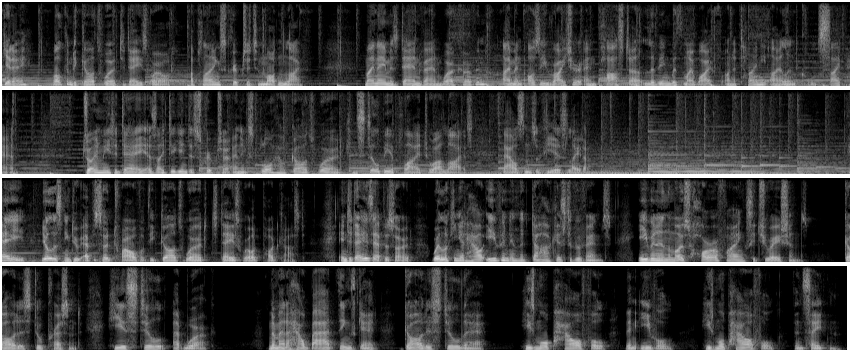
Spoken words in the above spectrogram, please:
G'day, welcome to God's Word Today's World, applying scripture to modern life. My name is Dan Van Workhoven. I'm an Aussie writer and pastor living with my wife on a tiny island called Saipan. Join me today as I dig into scripture and explore how God's Word can still be applied to our lives thousands of years later. Hey, you're listening to episode 12 of the God's Word Today's World podcast. In today's episode, we're looking at how even in the darkest of events, even in the most horrifying situations, God is still present. He is still at work. No matter how bad things get, God is still there. He's more powerful than evil. He's more powerful than Satan.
